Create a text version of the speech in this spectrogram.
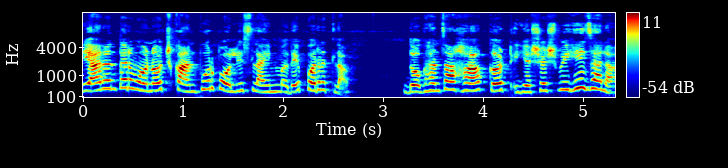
यानंतर मनोज कानपूर पोलीस लाईनमध्ये परतला. दोघांचा हा कट यशस्वीही झाला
